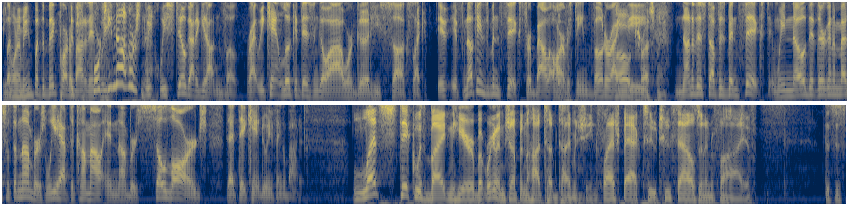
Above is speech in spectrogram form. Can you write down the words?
You but, know what I mean? But the big part about it is fourteen dollars now. We, we still got to get out and vote, right? We can't look at this and go, "Ah, we're good. He sucks." Like if, if nothing's been fixed for ballot harvesting, voter ID, oh, trust me. none of this stuff has been fixed, and we know that they're going to mess with the numbers. We have to come out in numbers so large that they can't do anything about it. Let's stick with Biden here, but we're going to jump in the hot tub time machine. Flashback to 2005. This is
